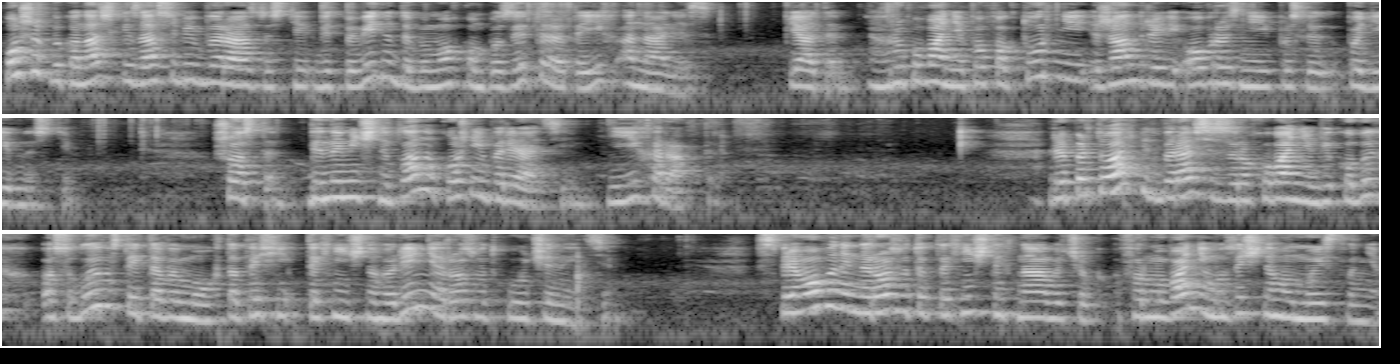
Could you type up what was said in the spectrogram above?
Пошук виконавських засобів виразності відповідно до вимог композитора та їх аналіз. П'яте. Групування по фактурній, жанровій, образній послідовності. Шосте. Динамічний план у кожній варіації, її характер. Репертуар підбирався з урахуванням вікових особливостей та вимог та технічного рівня розвитку учениці. Спрямований на розвиток технічних навичок, формування музичного мислення,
